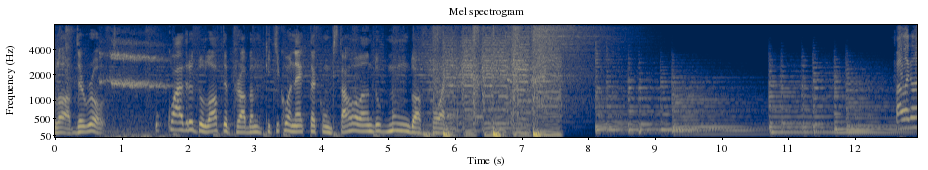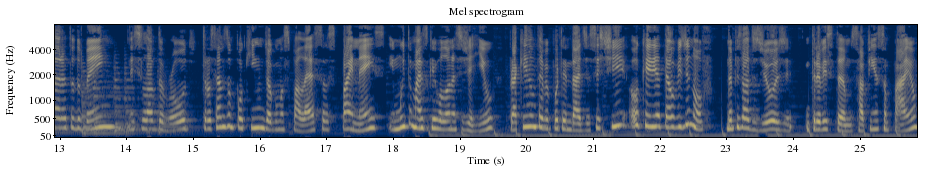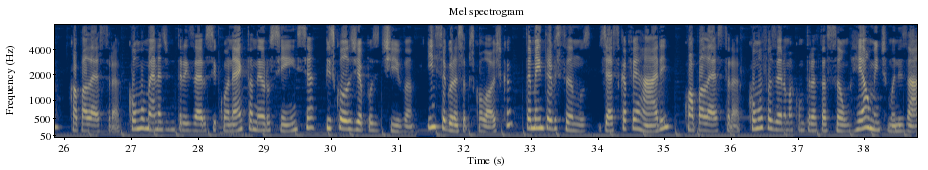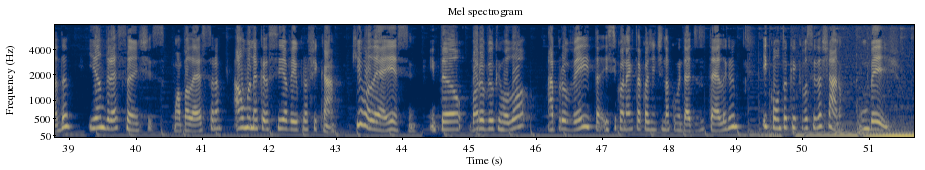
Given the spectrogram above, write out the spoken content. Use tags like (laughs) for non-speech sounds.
Love the Road, o quadro do Love the Problem que te conecta com o que está rolando mundo afora. Fala galera, tudo bem? Nesse Love the Road, trouxemos um pouquinho de algumas palestras, painéis e muito mais do que rolou nesse G-Rio, para quem não teve oportunidade de assistir ou queria até ouvir de novo. No episódio de hoje, entrevistamos Rafinha Sampaio com a palestra Como o Management 3.0 se conecta à neurociência, psicologia positiva e segurança psicológica. Também entrevistamos Jéssica Ferrari com a palestra Como fazer uma contratação realmente humanizada e André Sanches com a palestra A Humanacracia veio para ficar. Que rolê é esse? Então, bora ver o que rolou? Aproveita e se conecta com a gente na comunidade do Telegram e conta o que vocês acharam. Um beijo!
